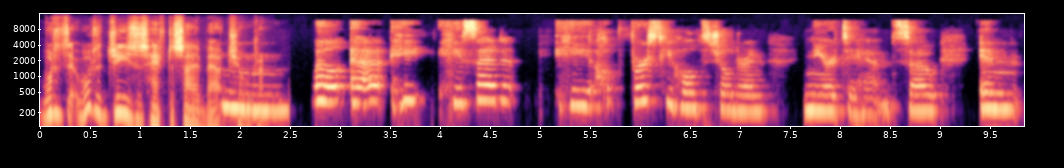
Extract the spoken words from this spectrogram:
what did what did Jesus have to say about children? Mm, Well, uh, he he said he first he holds children near to him. So in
